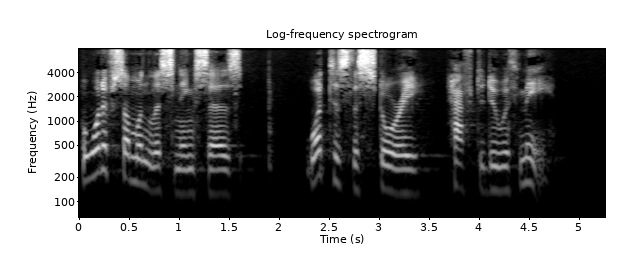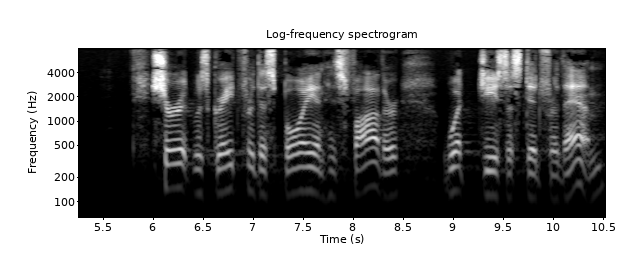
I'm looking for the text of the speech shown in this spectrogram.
But what if someone listening says, What does this story have to do with me? Sure, it was great for this boy and his father what Jesus did for them,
